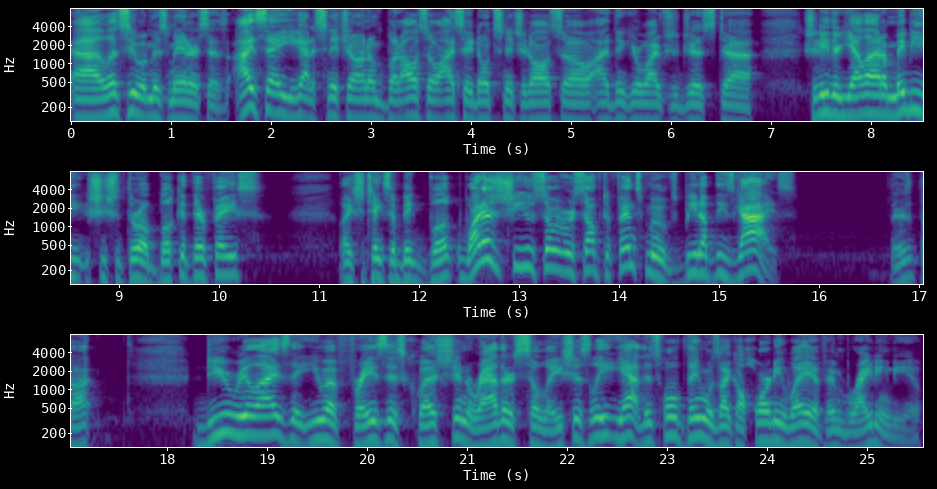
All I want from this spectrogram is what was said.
Uh, let's see what Miss Manner says. I say you got to snitch on them, but also I say don't snitch at all. So I think your wife should just uh, should either yell at them. Maybe she should throw a book at their face, like she takes a big book. Why doesn't she use some of her self defense moves? Beat up these guys. There's a thought. Do you realize that you have phrased this question rather salaciously? Yeah, this whole thing was like a horny way of him writing to you.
